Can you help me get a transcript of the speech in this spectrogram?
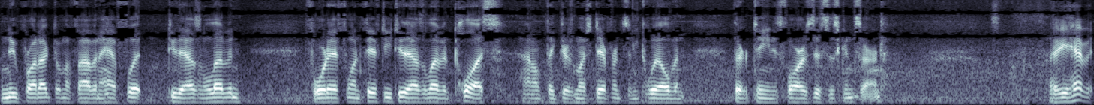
new product on the five and a half foot 2011 Ford F-150 2011 Plus. I don't think there's much difference in 12 and 13 as far as this is concerned. So there you have it.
